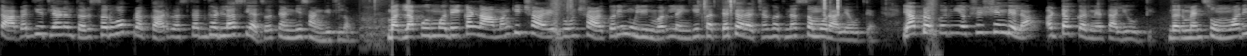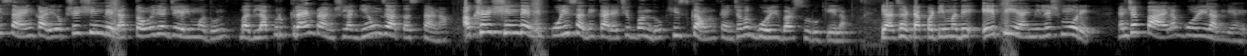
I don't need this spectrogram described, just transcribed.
ताब्यात घेतल्यानंतर सर्व प्रकार रस्त्यात घडला असल्याचं त्यांनी सांगितलं. बदलापूरमध्ये एका नामांकित शाळेत दोन शाळकरी मुलींवर लैंगिक अत्याचाराच्या घटना समोर आल्या होत्या. या प्रकरणी अक्षय शिंदेला अटक करण्यात आली होती. दरम्यान सोमवारी सायंकाळी अक्षय शिंदेला तळोजा जेलमधून बदलापूर क्राईम ब्रांचला घेऊन जात असताना अक्षय शिंदेने पोलीस अधिकाऱ्याची बंदूक हिसकावून त्यांच्यावर गोळीबार सुरू केला. या झटापटीमध्ये एपीआय निलेश मोरे यांच्या पायाला गोळी लागली आहे.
